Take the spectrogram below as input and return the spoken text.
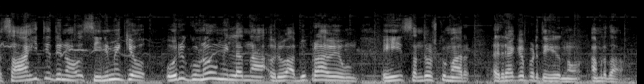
സാഹിത്യത്തിനോ സിനിമയ്ക്കോ ഒരു ഗുണവുമില്ലെന്ന ഒരു അഭിപ്രായവും ഈ സന്തോഷ് കുമാർ രേഖപ്പെടുത്തിയിരുന്നു. അമൃത.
